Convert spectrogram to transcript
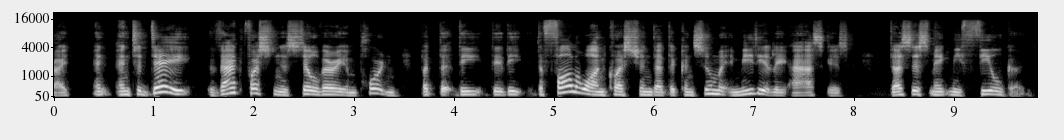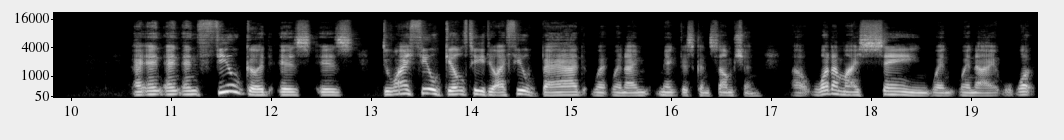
right? And and today that question is still very important, but the the the the, the follow-on question that the consumer immediately asks is, does this make me feel good? And and and feel good is is do I feel guilty? Do I feel bad when, when I make this consumption? Uh, what am I saying when when I what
